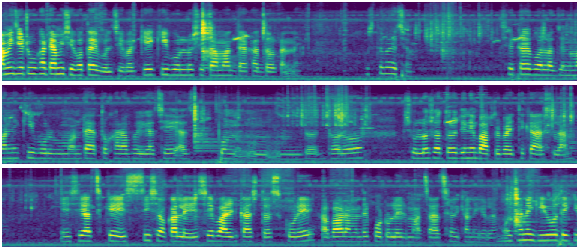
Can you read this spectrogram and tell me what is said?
আমি যেটুকু খাটি, আমি সে কথাই বলছি। এবার কে কি বলল সেটা আমার দেখার দরকার নেই। বুঝতে পেরেছ? সেটাই বলার জন্য। মানে কি বলব, মনটা এত খারাপ হয়ে গেছে। আজ ধরো ষোলো সতেরো দিনে বাপের বাড়ি থেকে আসলাম। এসে আজকে এসছি সকালে, এসে বাড়ির কাজ টাজ করে আবার আমাদের পটলের মাচা আছে, ওইখানে গেলাম। ওইখানে গিয়েও দেখি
